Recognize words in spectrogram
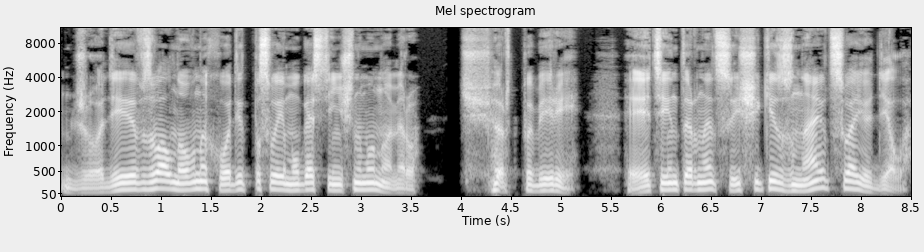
Джоди взволнованно ходит по своему гостиничному номеру. Черт побери, эти интернет-сыщики знают свое дело.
